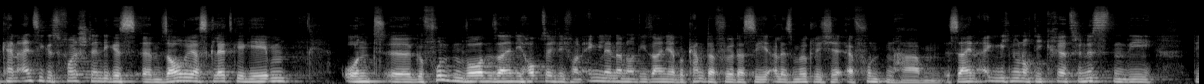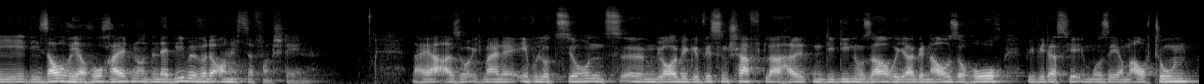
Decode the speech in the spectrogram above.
kein einziges vollständiges ähm, Saurier-Skelett gegeben und äh, gefunden worden seien die hauptsächlich von Engländern und die seien ja bekannt dafür, dass sie alles Mögliche erfunden haben. Es seien eigentlich nur noch die Kreationisten, die die, die Saurier hochhalten und in der Bibel würde auch nichts davon stehen. Naja, also ich meine, evolutionsgläubige Wissenschaftler halten die Dinosaurier genauso hoch, wie wir das hier im Museum auch tun.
